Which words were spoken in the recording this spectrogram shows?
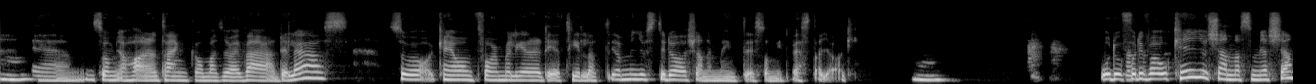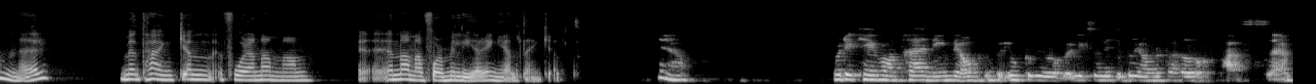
Mm. Ehm, så om jag har en tanke om att jag är värdelös så kan jag omformulera det till att ja, men just idag känner jag mig inte som mitt bästa jag. Mm. Och då får det vara okej okay att känna som jag känner. Men tanken får en annan, en annan formulering helt enkelt. Ja. Och det kan ju vara en träning då, liksom lite beroende på hur pass eh,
